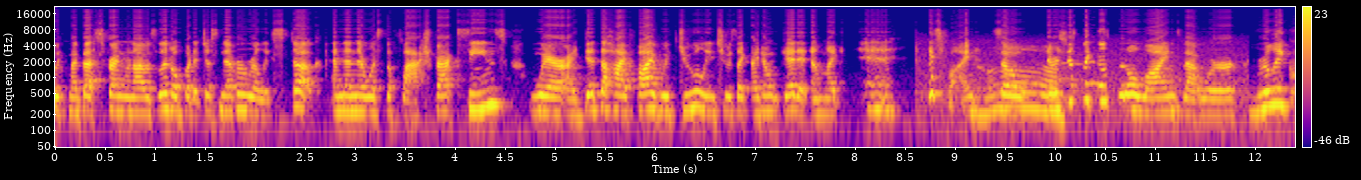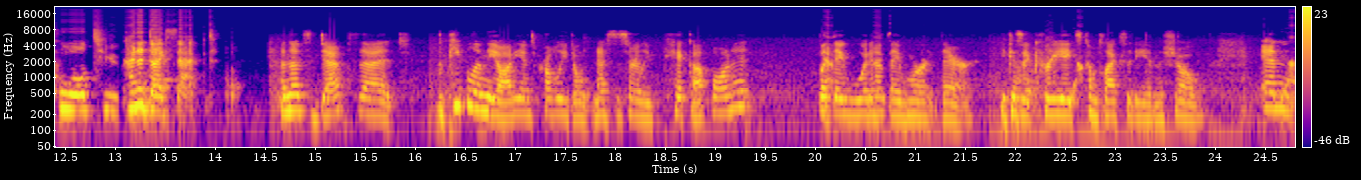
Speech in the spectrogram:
with my best friend when I was little, but it just never really stuck. And then there was the flashback scenes where I did the high five with Julie and she was like, I don't get it. I'm like, eh, it's fine. Oh. So there's just like those little lines that were really cool to kind of dissect. And that's depth that the people in the audience probably don't necessarily pick up on it, but yeah. they would if they weren't there because it creates complexity in the show. And yeah.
